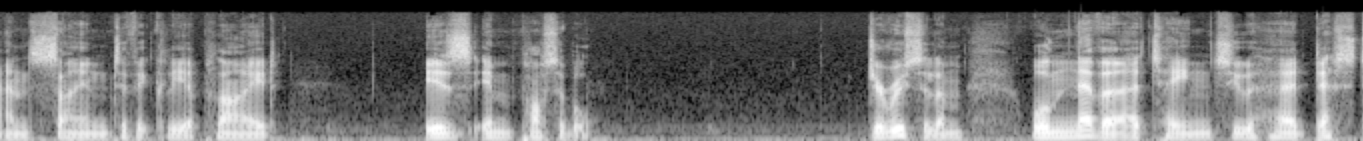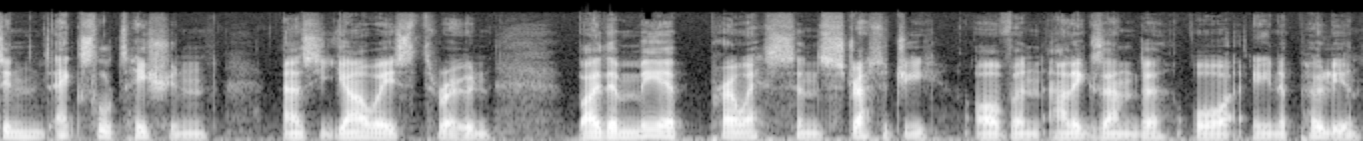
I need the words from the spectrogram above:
and scientifically applied, is impossible. Jerusalem will never attain to her destined exaltation as Yahweh's throne by the mere prowess and strategy of an Alexander or a Napoleon.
